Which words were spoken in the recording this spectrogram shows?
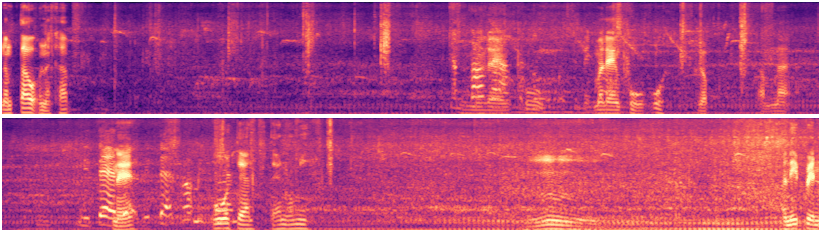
น้ำเต้านะครับ น้ำแมเต้าลงผู้แมลงผูอุ้ยเกือบทำหน้า มีแต่ไหน มีแต่ก็มีโอ้แตนแตนก็มีอืมอันนี้เป็น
